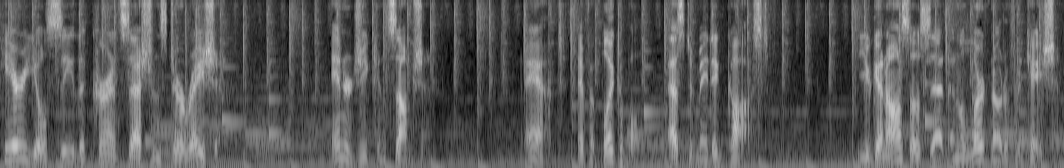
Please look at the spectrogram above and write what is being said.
Here you'll see the current session's duration, energy consumption, and, if applicable, estimated cost. You can also set an alert notification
